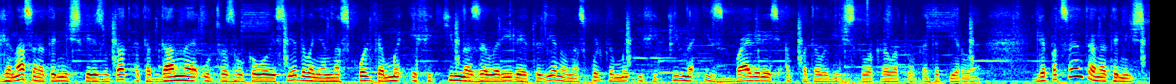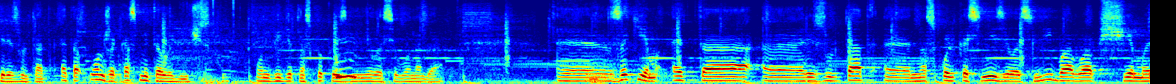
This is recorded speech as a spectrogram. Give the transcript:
Для нас анатомический результат – это данное ультразвуковое исследование, насколько мы эффективно заварили эту вену, насколько мы эффективно избавились от патологического кровотока. Это первое. Для пациента анатомический результат – это он же косметологический. Он видит, насколько изменилась его нога. Э, Затем это э, результат, э, насколько снизилось, либо вообще мы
